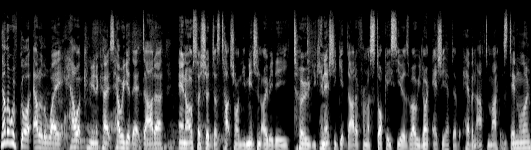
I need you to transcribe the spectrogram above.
Now that we've got out of the way how it communicates, how we get that data, and I also should just touch on, you mentioned OBD2, you can actually get data from a stock ECU as well. You don't actually have to have an aftermarket standalone.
